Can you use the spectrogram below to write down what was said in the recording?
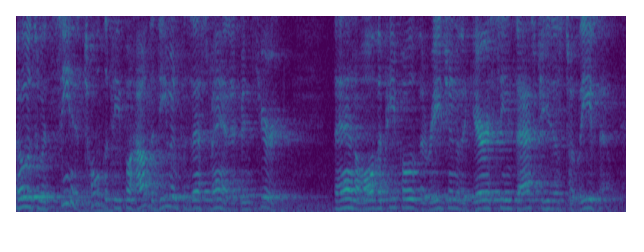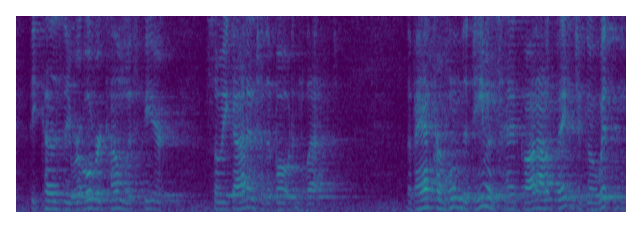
Those who had seen it told the people how the demon possessed man had been cured. Then all the people of the region of the Gerasenes asked Jesus to leave them, because they were overcome with fear. So he got into the boat and left. The man from whom the demons had gone out begged to go with him,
